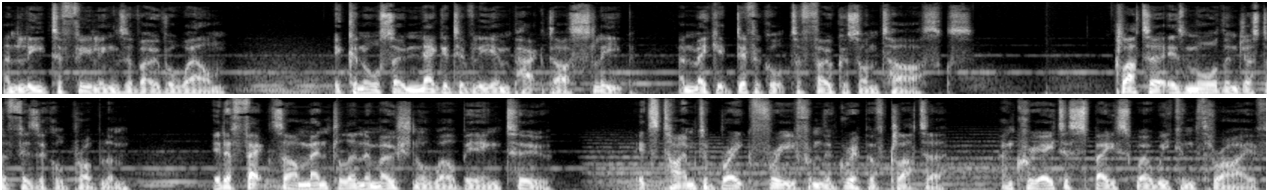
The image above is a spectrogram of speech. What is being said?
and lead to feelings of overwhelm. It can also negatively impact our sleep and make it difficult to focus on tasks. Clutter is more than just a physical problem. It affects our mental and emotional well-being too. It's time to break free from the grip of clutter and create a space where we can thrive.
